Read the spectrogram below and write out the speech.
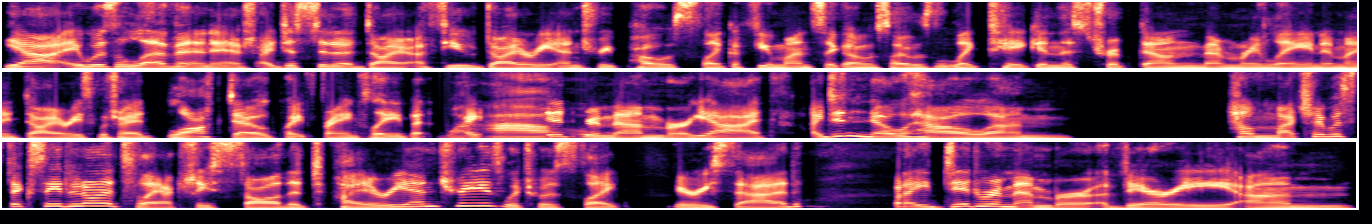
Yeah, it was 11 ish. I just did a di- a few diary entry posts like a few months ago. So I was like taking this trip down memory lane in my diaries, which I had blocked out quite frankly. But I did remember. Yeah, I, I didn't know how um how much I was fixated on it till I actually saw the diary entries, which was like very sad. But I did remember a very um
